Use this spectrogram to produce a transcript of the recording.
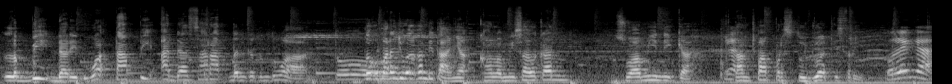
lebih dari dua, tapi ada syarat dan ketentuan. Tuh. Tuh kemarin juga kan ditanya, kalau misalkan suami nikah Ya. tanpa persetujuan istri, Boleh nggak?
